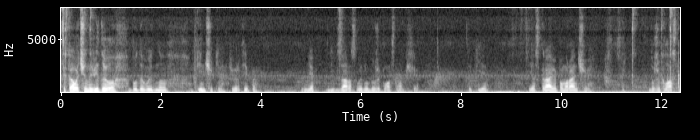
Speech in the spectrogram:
Цікаво, чи на відео буде видно кінчики, квертіпи. Як їх зараз видно дуже класно взагалі. Такі яскраві, помаранчеві. Дуже класно.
